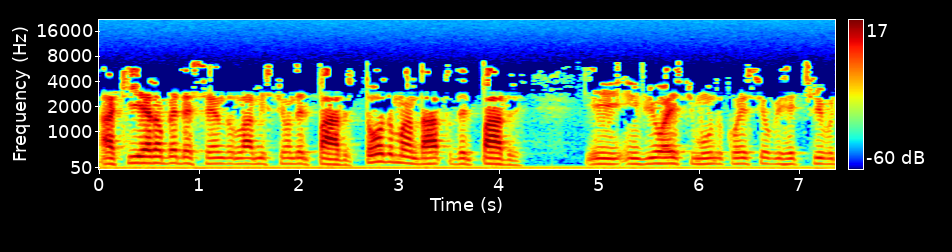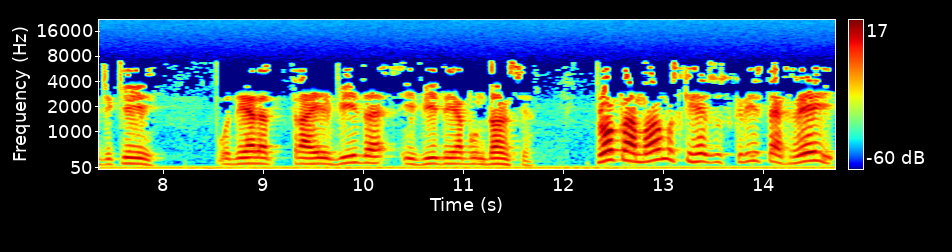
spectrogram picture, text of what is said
aqui era obedecendo a missão do Padre, todo o mandato do Padre, que enviou a este mundo com esse objetivo de que pudera trazer vida e vida em abundância. Proclamamos que Jesus Cristo é Rei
